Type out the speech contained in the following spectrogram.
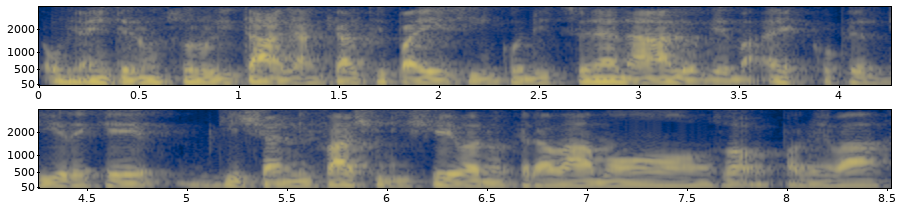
Ovviamente non solo l'Italia, anche altri paesi in condizioni analoghe, ma ecco per dire che dieci anni fa ci dicevano che eravamo, so, pareva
